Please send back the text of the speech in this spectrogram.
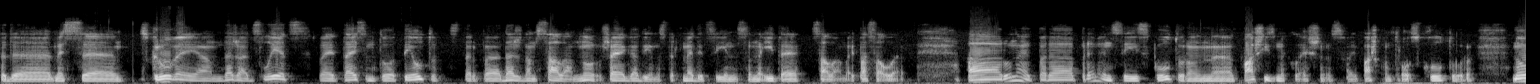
Tad uh, mēs uh, skrūvējām dažādas lietas, vai taisam to tiltu starp uh, dažādām salām, nu, šajā gadījumā starp medicīnas un IT salām vai pasaulē. Uh, runājot par uh, prevencijas kultūru un uh, pašizmeklēšanas vai paškontrolas kultūru, nu,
